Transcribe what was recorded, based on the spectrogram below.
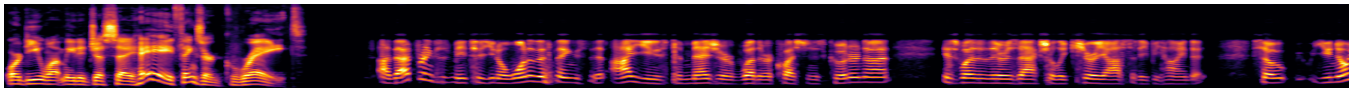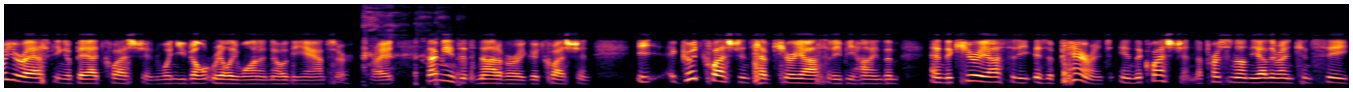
or do you want me to just say, "Hey, things are great"? Uh, that brings me to you know one of the things that I use to measure whether a question is good or not is whether there is actually curiosity behind it. So you know you're asking a bad question when you don't really want to know the answer, right? that means it's not a very good question. Good questions have curiosity behind them, and the curiosity is apparent in the question. The person on the other end can see,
